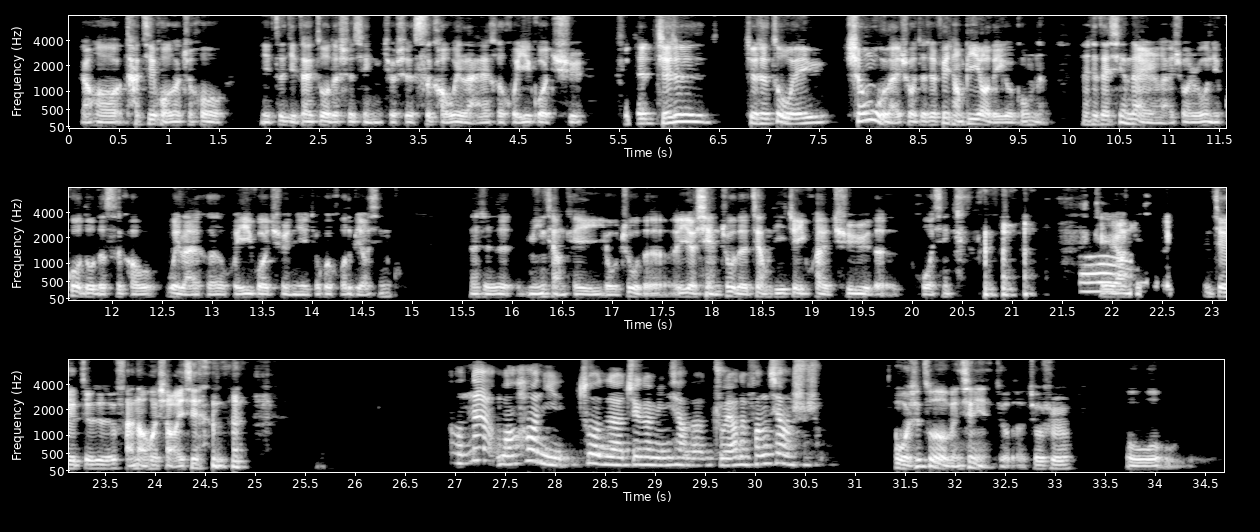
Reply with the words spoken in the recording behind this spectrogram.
然后它激活了之后，你自己在做的事情就是思考未来和回忆过去。其实。就是作为生物来说，这是非常必要的一个功能。但是在现代人来说，如果你过度的思考未来和回忆过去，你也就会活得比较辛苦。但是冥想可以有助的、要显著的降低这一块区域的活性，可以让你就就是烦恼会少一些。哦，那王浩，你做的这个冥想的主要的方向是什么？我是做文献研究的，就是我。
